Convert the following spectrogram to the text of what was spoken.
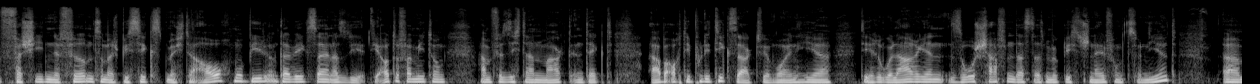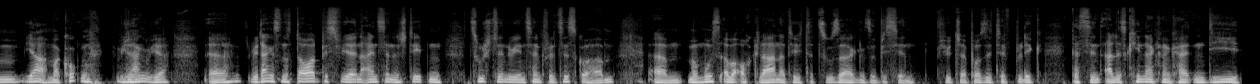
verschiedene Firmen, zum Beispiel Sixt möchte auch mobil unterwegs sein, also die, die Autovermietung haben für sich da einen Markt entdeckt, aber auch die Politik sagt, wir wollen hier die Regularien so schaffen, dass das möglichst schnell funktioniert. Ähm, ja, mal gucken, wie lange wir, äh, wie lange es noch dauert, bis wir in einzelnen Städten Zustände wie in San Francisco haben. Ähm, man muss aber auch klar natürlich dazu sagen, so ein bisschen Future Positive Blick, das sind alles Kinderkrankheiten, die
